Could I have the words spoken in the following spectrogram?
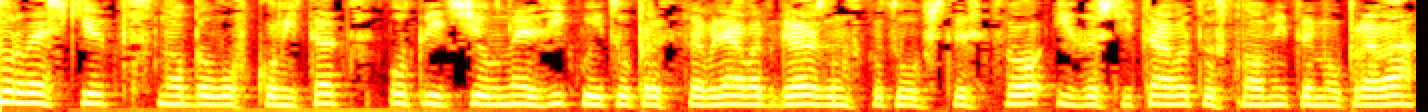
Норвежкият Нобелов комитет отличи онези, които представляват гражданското общество и защитават основните му права.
